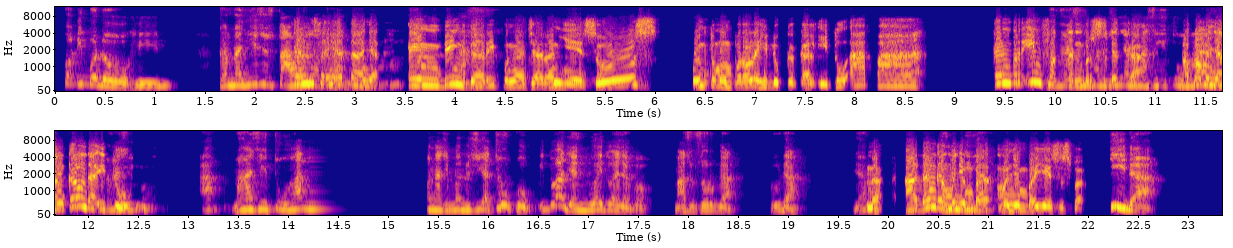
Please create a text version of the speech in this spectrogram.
Kok dibodohin? Karena Yesus tahu Kan saya kelakuannya. Ending dari pengajaran Yesus untuk memperoleh hidup kekal itu apa? Kan berinfak dan bersedekah. Tuhan. Bapak menyangkal enggak itu? Mengasihi- ah, mengasihi Tuhan, mengasihi manusia cukup. Itu aja yang dua itu aja kok. Masuk surga. Udah. Ada nggak Intinya- menyembah menyembah Yesus, Pak? Tidak.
